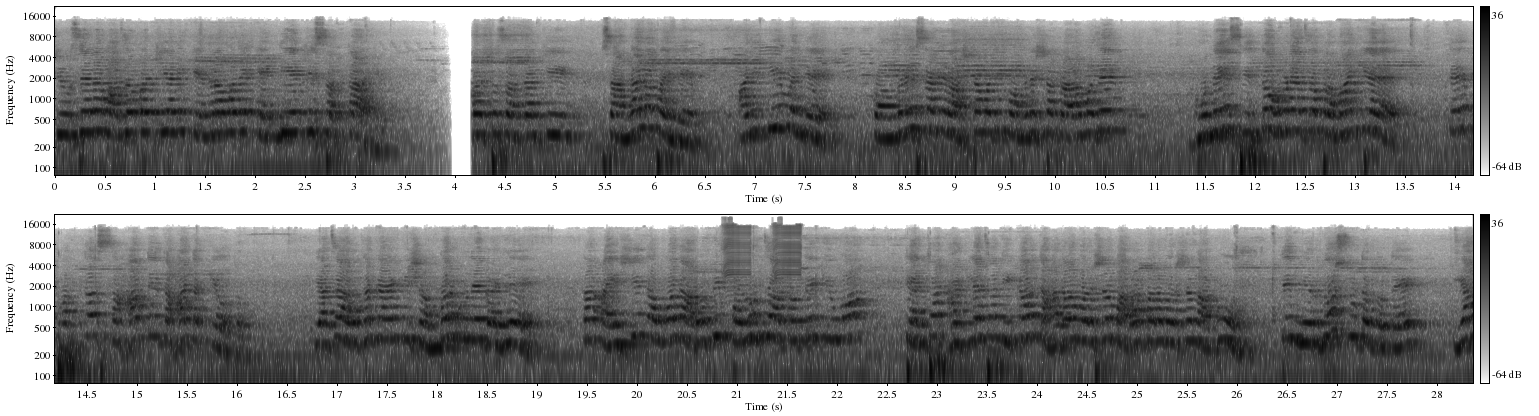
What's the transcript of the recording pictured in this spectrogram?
शिवसेना भाजपची आणि केंद्रामध्ये एनडीएची सत्ता आहे. महाराष्ट्र सरकारची सांगायला पाहिजे. आणि ती म्हणजे काँग्रेस आणि राष्ट्रवादी काँग्रेसच्या काळामध्ये गुन्हे सिद्ध होण्याचं प्रमाण जे आहे? ते फक्त सहा ते दहा टक्के होतं. याचा अर्थ काय? की शंभर गुन्हे घडले तर ऐंशी नव्वद आरोपी पळून जात होते किंवा त्यांच्या खटल्याचा निकाल दहा दहा वर्ष बारा बारा वर्ष लागून ते निर्दोष सुटत होते. या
